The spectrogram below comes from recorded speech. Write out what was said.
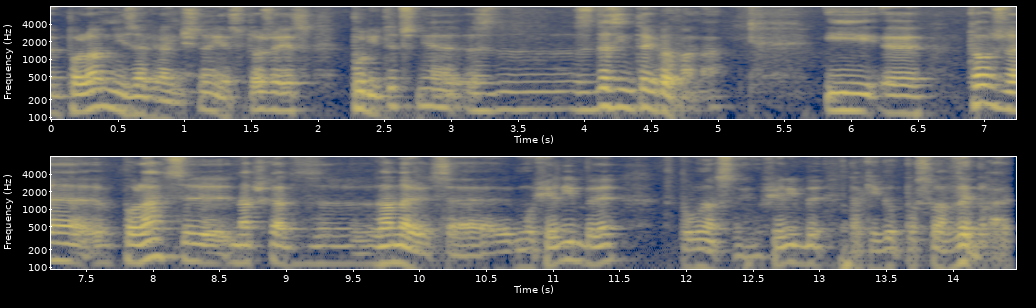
y, Polonii zagranicznej jest to, że jest politycznie zdezintegrowana. I to, że Polacy na przykład w Ameryce musieliby, w północnej, musieliby takiego posła wybrać,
